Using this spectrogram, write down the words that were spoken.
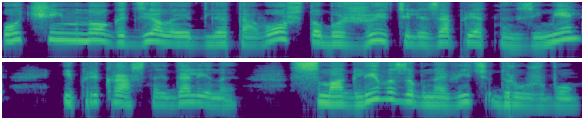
очень много делает для того, чтобы жители запретных земель и прекрасной долины смогли возобновить дружбу.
